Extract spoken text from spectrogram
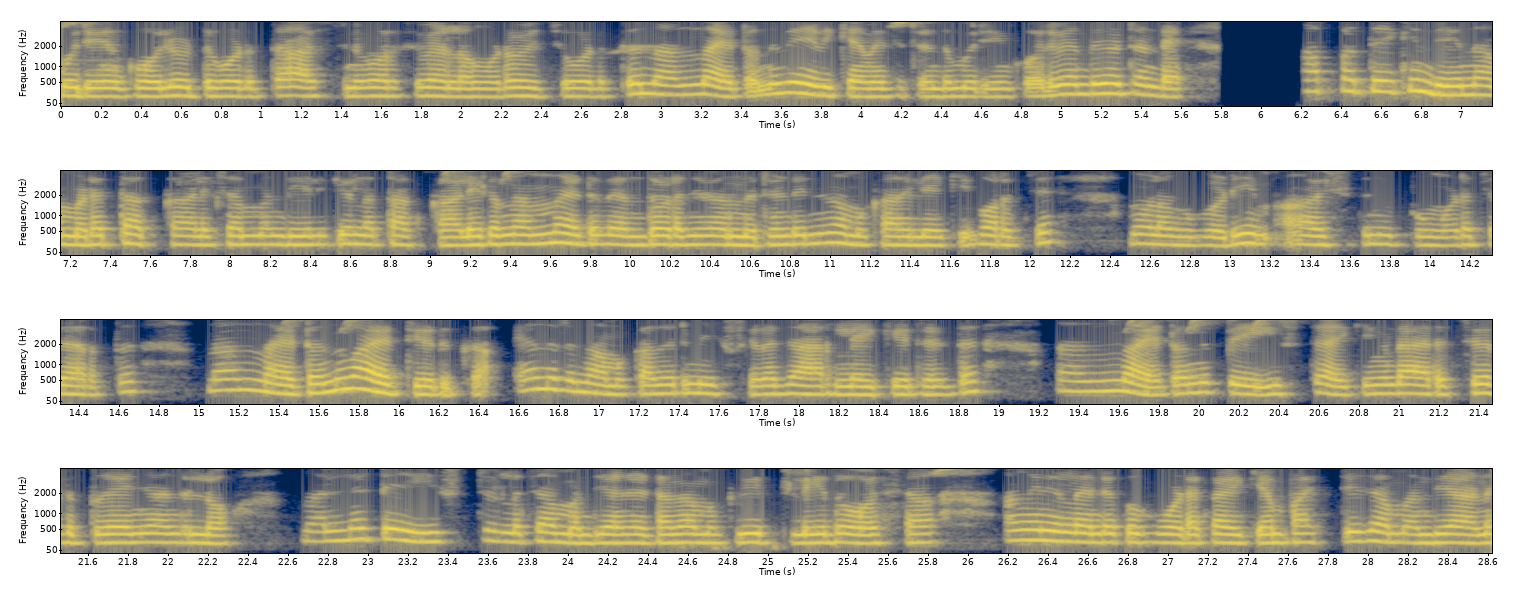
മുരിങ്ങക്കോലും ഇട്ട് കൊടുത്ത് ആവശ്യത്തിന് കുറച്ച് വെള്ളം കൂടെ ഒഴിച്ച് കൊടുത്ത് നന്നായിട്ടൊന്ന് വേവിക്കാൻ വെച്ചിട്ടുണ്ട് മുരിങ്ങക്കോൽ. വെന്ത് കിട്ടണ്ടേ? അപ്പോഴത്തേക്കും ദേ നമ്മുടെ തക്കാളി ചമ്മന്തിയിലേക്കുള്ള തക്കാളിയൊക്കെ നന്നായിട്ട് വെന്തുടഞ്ഞ് വന്നിട്ടുണ്ട്. ഇനി നമുക്ക് അതിലേക്ക് കുറച്ച് മുളക് പൊടിയും ആവശ്യത്തിന് ഉപ്പും കൂടെ ചേർത്ത് നന്നായിട്ടൊന്ന് വഴറ്റിയെടുക്കുക. എന്നിട്ട് നമുക്കതൊരു മിക്സിയുടെ ജാറിലേക്ക് ഇട്ടിട്ട് നന്നായിട്ടൊന്ന് പേസ്റ്റാക്കി ഇങ്ങോട്ട് അരച്ചെടുത്ത് കഴിഞ്ഞാൽ ഉണ്ടല്ലോ നല്ല ടേസ്റ്റുള്ള ചമ്മന്തിയാണ് കേട്ടോ. നമുക്ക് ഇഡ്ഡലി ദോശ അങ്ങനെയുള്ളതിന്റെ ഒക്കെ കൂടെ കഴിക്കാൻ പറ്റിയ ചമ്മന്തിയാണ്.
